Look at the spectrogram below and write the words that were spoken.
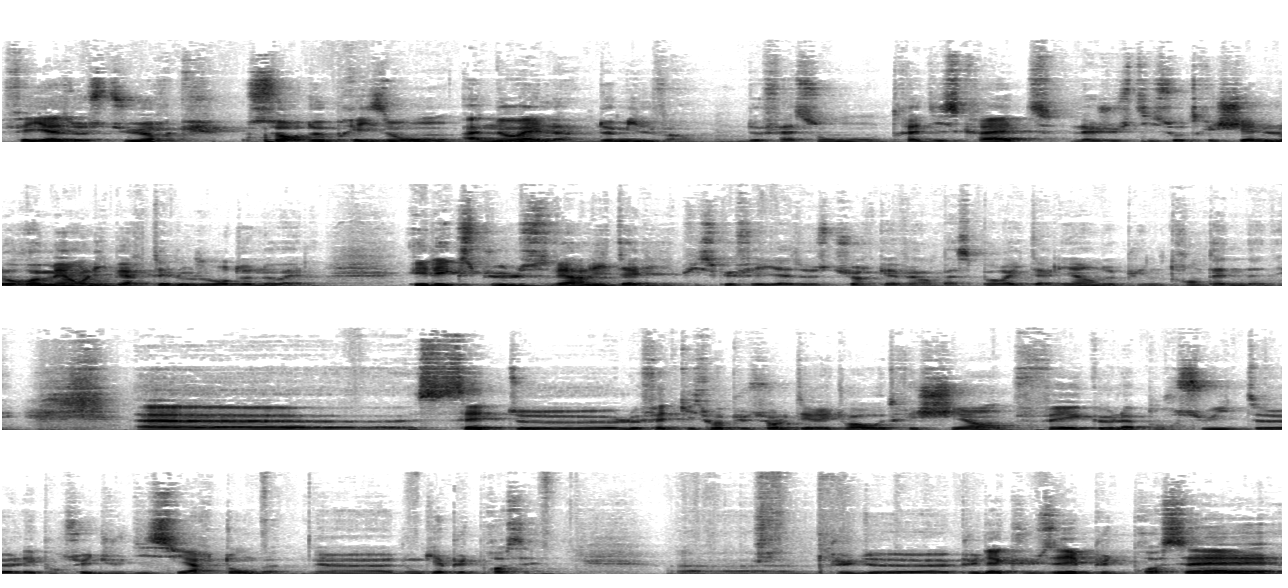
Feyyaz Öztürk sort de prison à Noël 2020. De façon très discrète, la justice autrichienne le remet en liberté le jour de Noël et l'expulse vers l'Italie, puisque Feyyaz Öztürk avait un passeport italien depuis une trentaine d'années. Euh, euh, le fait qu'il soit plus sur le territoire autrichien fait que la poursuite, euh, les poursuites judiciaires tombent. donc il n'y a plus de procès. Plus de plus d'accusés, plus de procès,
